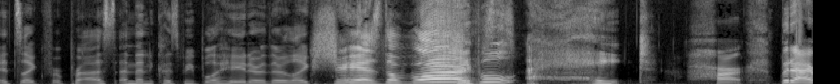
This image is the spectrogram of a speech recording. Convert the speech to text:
It's like for press, and then because people hate her, they're like, she is the worst. People hate her. But I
